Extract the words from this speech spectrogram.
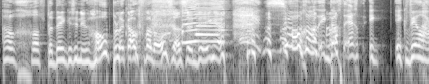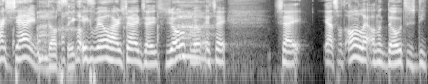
oh god, dat denken ze nu hopelijk ook van ons, dat soort dingen. Zo geweldig. Ik dacht echt, ik, ik wil haar zijn, dacht ik. Ik wil haar zijn. Zij is zo geweldig. En zij, zij, ja, ze had allerlei anekdotes die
